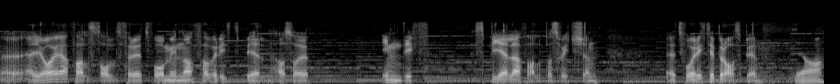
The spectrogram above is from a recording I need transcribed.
eh, är jag i alla fall stolt för det är två av mina favoritspel, alltså indie-spel i alla fall på switchen. Två riktigt bra spel. Ja,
